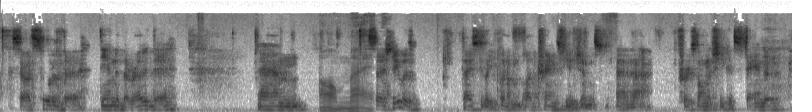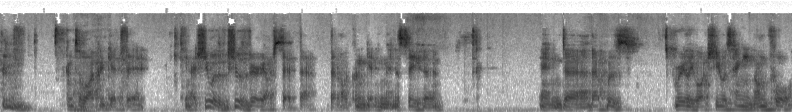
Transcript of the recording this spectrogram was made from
so it's sort of the, the end of the road there. Um, Oh, mate. so she was basically put on blood transfusions uh, for as long as she could stand it until I could get there. You know, she was she was very upset that that I couldn't get in there to see her, and uh, that was really what she was hanging on for.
